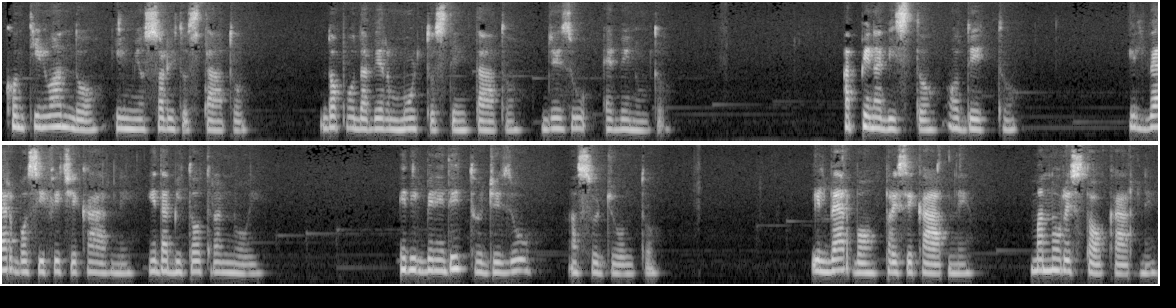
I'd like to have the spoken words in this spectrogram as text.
Continuando il mio solito stato, dopo d'aver molto stentato, Gesù è venuto Appena visto, ho detto, il Verbo si fece carne ed abitò tra noi. Ed il benedetto Gesù ha soggiunto. Il Verbo prese carne, ma non restò carne,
